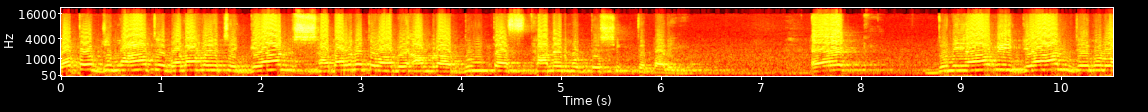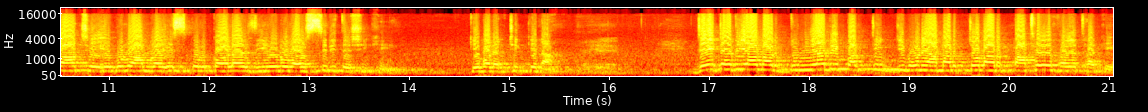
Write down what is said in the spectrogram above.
গত জুমাতে বলা হয়েছে, জ্ঞান সাধারণতভাবে আমরা দুইটা স্থানের মধ্যে শিখতে পারি। এক, দুনিয়াবি জ্ঞান যেগুলো আছে, এগুলো আমরা স্কুল, কলেজ, ইউনিভার্সিটিতে শিখি। কে বলেন, ঠিক কিনা? যেটা দিয়ে আমার দুনিয়াবি পার্থিব জীবনে আমার চলার পাথে হয়ে থাকে।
